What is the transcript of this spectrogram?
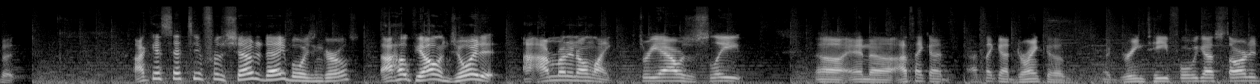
But I guess that's it for the show today, boys and girls. I hope y'all enjoyed it. I, am running on like three hours of sleep, uh, and uh, I think I I think I drank a, a green tea before we got started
